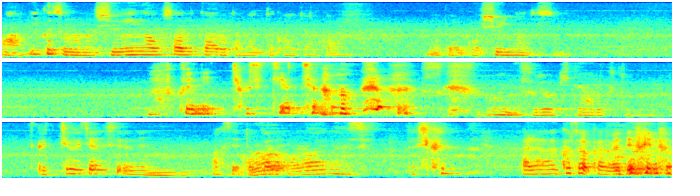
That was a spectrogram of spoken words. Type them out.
あいくつもの朱印が押されてあるためって書いてあるからやっぱり御朱印なんですよね。服に直接やっちゃうすごいね。それを着て歩くとぐっちゃぐちゃですよね、うん。汗と洗かで。洗えないし確かに。洗うことは考えてないんだと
